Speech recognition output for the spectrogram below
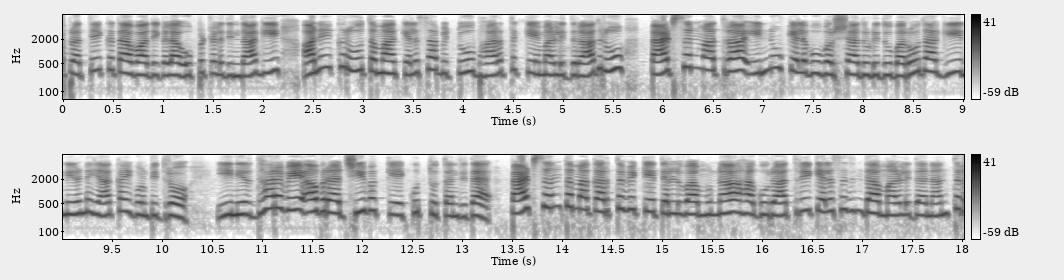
ಪ್ರತ್ಯೇಕತಾವಾದಿಗಳ ಉಪಟಳದಿಂದಾಗಿ ಅನೇಕರು ತಮ್ಮ ಕೆಲಸ ಬಿಟ್ಟು ಭಾರತಕ್ಕೆ ಮರಳಿದ್ದರಾದರೂ ಪ್ಯಾಟ್ಸನ್ ಮಾತ್ರ ಇನ್ನೂ ಕೆಲವು ವರ್ಷ ದುಡಿದು ಬರೋದಾಗಿ ನಿರ್ಣಯ ಕೈಗೊಂಡಿದ್ರು. ಈ ನಿರ್ಧಾರವೇ ಅವರ ಜೀವಕ್ಕೆ ಕುತ್ತು ತಂದಿದೆ. ಪ್ಯಾಟ್ಸನ್ ತಮ್ಮ ಕರ್ತವ್ಯಕ್ಕೆ ತೆರಳುವ ಮುನ್ನ ಹಾಗೂ ರಾತ್ರಿ ಕೆಲಸದಿಂದ ಮರಳಿದ ನಂತರ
